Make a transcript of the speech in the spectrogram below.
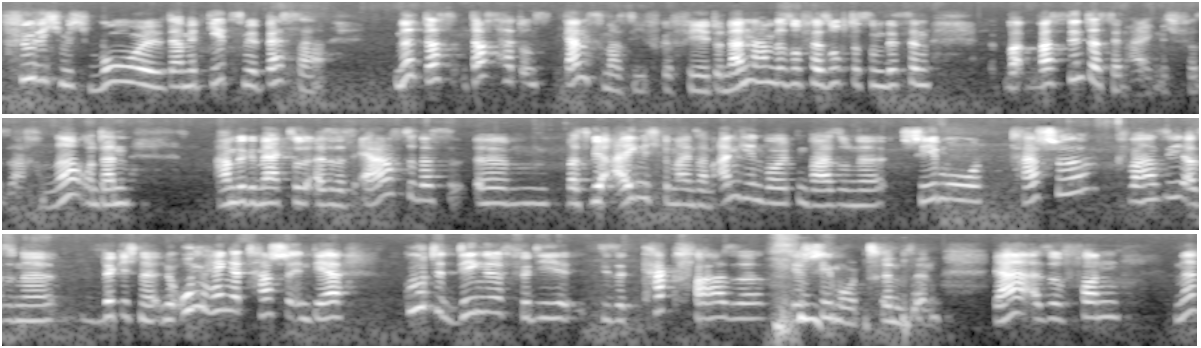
fühle ich mich wohl, damit geht es mir besser. Ne, das, das hat uns ganz massiv gefehlt. Und dann haben wir so versucht, das so ein bisschen, was sind das denn eigentlich für Sachen? Ne? Und dann haben wir gemerkt, so, also das Erste, das, ähm, was wir eigentlich gemeinsam angehen wollten, war so eine Chemotasche quasi, also eine wirklich eine, eine Umhängetasche, in der gute Dinge für die, diese Kackphase der Chemo drin sind. Ja, also von, ne,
